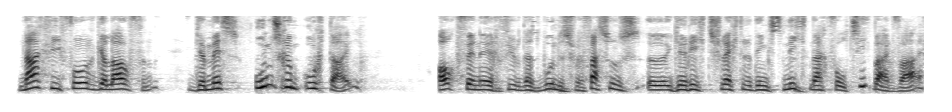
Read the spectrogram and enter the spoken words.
nach wie vor gelaufen, gemäß unserem Urteil, auch wenn er für das Bundesverfassungsgericht schlechterdings nicht nachvollziehbar war,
